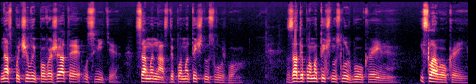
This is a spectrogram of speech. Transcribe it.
нас почали поважати у світі, саме нас, дипломатичну службу, за дипломатичну службу України. І слава Україні!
